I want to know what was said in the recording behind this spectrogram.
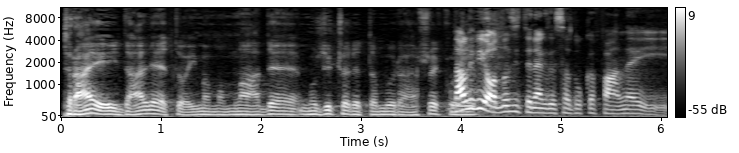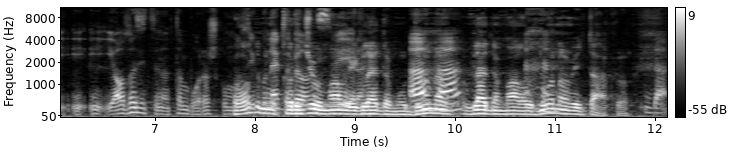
traje i dalje, to imamo mlade muzičare, tamburaše. Koji... Da li vi odlazite negde sad u kafane i, i, i odlazite na tamburašku muziku? Odem u tvrđavu malo i gledam u Dunav, gledam malo u Dunav i tako. da.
